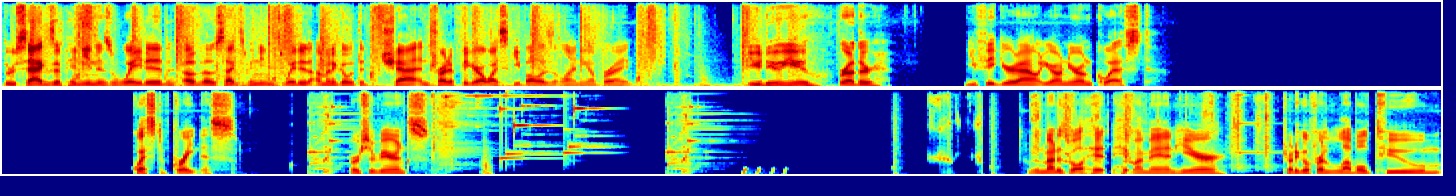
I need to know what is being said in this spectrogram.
Through Sag's opinion is weighted. Oh, those Sag's opinion is weighted. I'm going to go with the chat and try to figure out why Skee Ball isn't lining up right. You do you, brother. You figure it out. You're on your own quest. Quest of greatness. Perseverance. We might as well hit hit my man here. Try to go for level two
